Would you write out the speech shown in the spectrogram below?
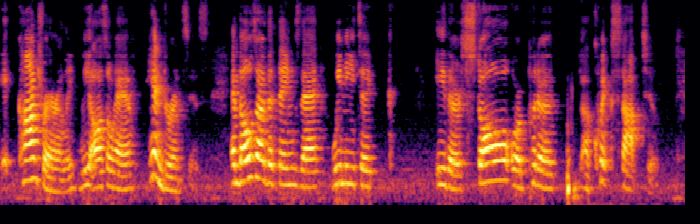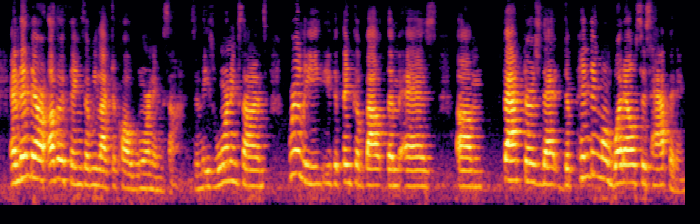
it, contrarily, we also have hindrances. And those are the things that we need to either stall or put a, a quick stop to. And then there are other things that we like to call warning signs. And these warning signs, really, you could think about them as um, factors that, depending on what else is happening,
